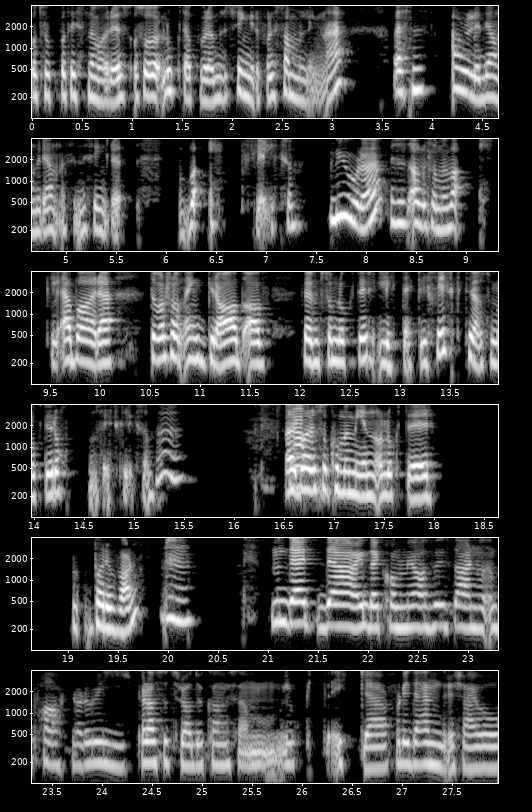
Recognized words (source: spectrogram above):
og tok på tissene våre, og så lukta jeg på hverandres fingre for å sammenligne. Og jeg syns alle de andre Janne sine fingre var ekle, liksom. de gjorde det. Jeg syns alle sammen var ekle. Jeg bare Det var sånn en grad av hvem som lukter litt ekkel fisk, til hvem som lukter råtten fisk, liksom. Mm. Og jeg bare så kommer min og lukter bare varmt. Mm. Men det, det, det kommer jo altså Hvis det er noen, en partner du liker, da, så tror jeg du kan liksom lukte ikke Fordi det endrer seg jo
